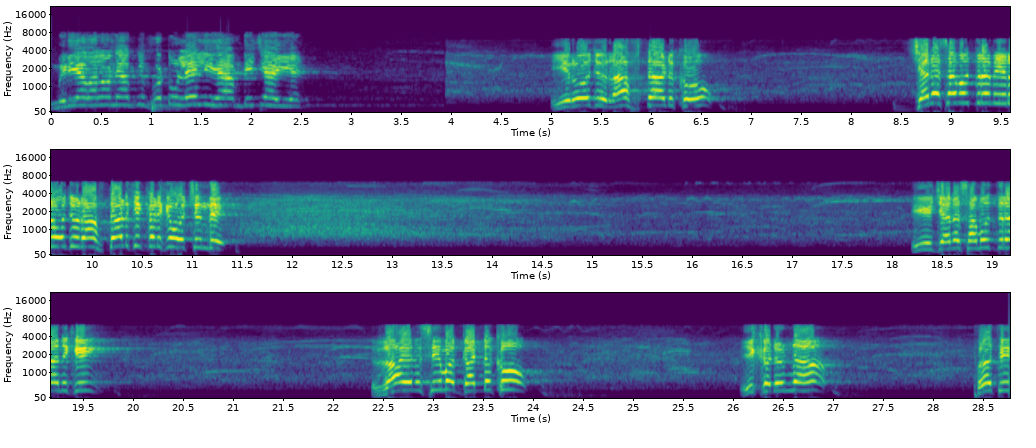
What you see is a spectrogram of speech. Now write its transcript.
मीडिया वालों ने आपकी फोटो ले ली है आप नीचे आइए ఈరోజు రాఫ్తాడుకు జన సముద్రం ఈరోజు రాఫ్తాడ్కి ఇక్కడికి వచ్చింది. ఈ జన సముద్రానికి రాయలసీమ గడ్డకు ఇక్కడున్న ప్రతి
